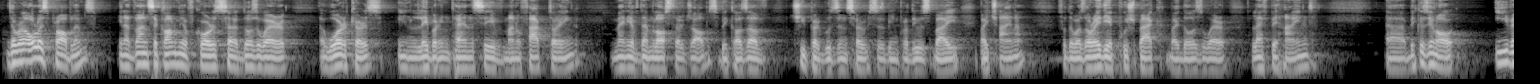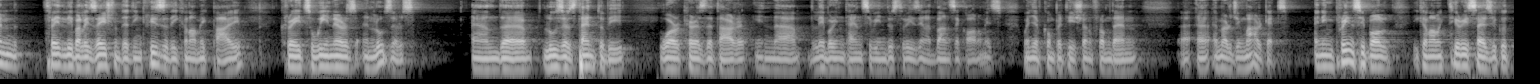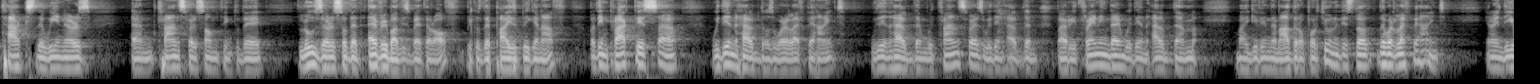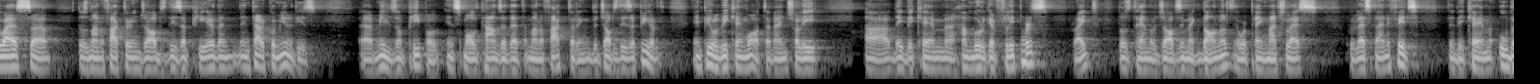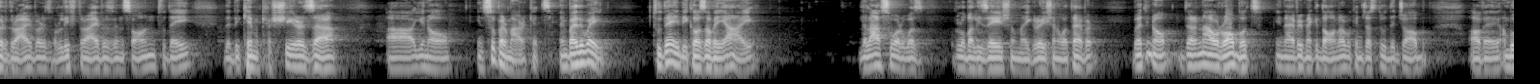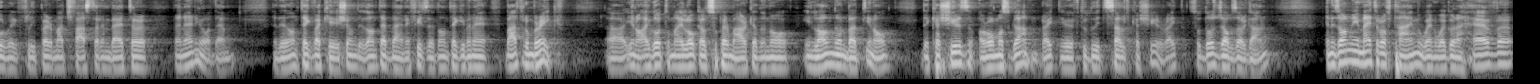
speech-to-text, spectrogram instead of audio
There were always problems. In advanced economy, of course, uh, those were uh, workers in labor intensive manufacturing. Many of them lost their jobs because of cheaper goods and services being produced by, by China. So there was already a pushback by those who were left behind. Uh, because, you know, even trade liberalization that increases the economic pie creates winners and losers. And uh, losers tend to be workers that are in uh, labor intensive industries in advanced economies when you have competition from then uh, uh, emerging markets. And in principle, economic theory says you could tax the winners and transfer something to the losers so that everybody's better off because the pie is big enough. But in practice, uh, we didn't help those who were left behind. We didn't help them with transfers. We didn't help them by retraining them. We didn't help them by giving them other opportunities. So they were left behind. You know, in the U.S., uh, those manufacturing jobs disappeared, and entire communities, uh, millions of people in small towns that manufacturing, the jobs disappeared, and people became what? Eventually, uh, they became uh, hamburger flippers, right? Those kind of jobs in McDonald's. They were paying much less with less benefits. They became Uber drivers or Lyft drivers and so on. Today, they became cashiers, uh, uh you know, in supermarkets. And by the way, today, because of AI, the last word was globalization, migration, whatever. But you know, there are now robots in every McDonald's who can just do the job of a hamburger flipper much faster and better than any of them. And they don't take vacation, they don't have benefits, they don't take even a bathroom break. Uh, you know, I go to my local supermarket, I don't know, in London, but you know, the cashiers are almost gone, right? You have to do it self-cashier, right? So those jobs are gone. And it's only a matter of time when we're going to have, uh,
